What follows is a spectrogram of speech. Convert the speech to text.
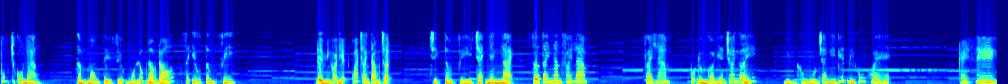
phúc cho cô nàng. Thầm mong tể diệu một lúc nào đó sẽ yêu Tâm Phi. Để mình gọi điện quát cho anh ta một trận. Trịnh Tâm Phi chạy nhanh lại, giơ tay ngăn Phái Lam. Phái Lam, cậu đừng gọi điện cho anh ấy. Mình không muốn cho anh ấy biết mình không khỏe. Cái gì?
